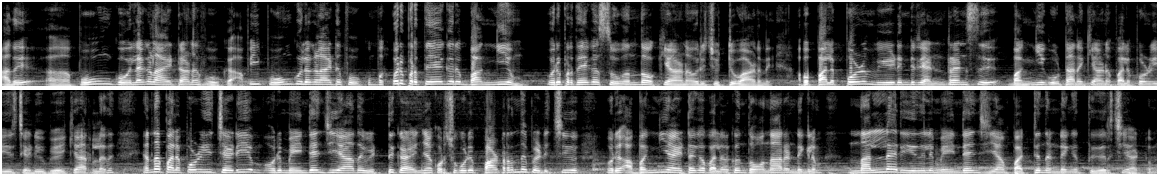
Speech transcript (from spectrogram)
അത് പൂങ്കുലകളായിട്ടാണ് പൂക്കുക അപ്പോൾ ഈ പൂങ്കുലകളായിട്ട് പൂക്കുമ്പോൾ ഒരു പ്രത്യേക ഒരു ഭംഗിയും ഒരു പ്രത്യേക സുഗന്ധമൊക്കെയാണ് ഒരു ചുറ്റുപാടിന്. അപ്പോൾ പലപ്പോഴും വീടിന്റെ ഒരു എൻട്രൻസ് ഭംഗി കൂട്ടാനൊക്കെയാണ് പലപ്പോഴും ഈ ചെടി ഉപയോഗിക്കാറുള്ളത്. എന്നാൽ പലപ്പോഴും ഈ ചെടി ഒരു മെയിന്റെയിൻ ചെയ്യാതെ വിട്ട് കഴിഞ്ഞാൽ കുറച്ചുകൂടി പടർന്ന് പിടിച്ച് ഒരു അഭംഗിയായിട്ടൊക്കെ പലർക്കും തോന്നാറുണ്ടെങ്കിലും നല്ല രീതിയിൽ മെയിന്റെയിൻ ചെയ്യാൻ പറ്റുന്നുണ്ടെങ്കിൽ തീർച്ചയായിട്ടും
